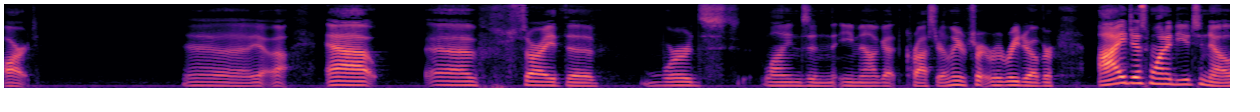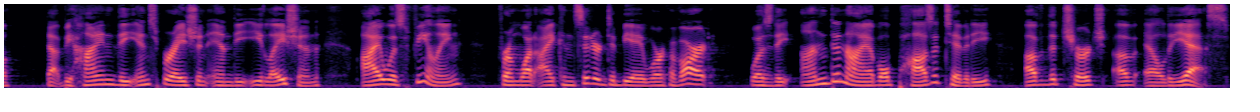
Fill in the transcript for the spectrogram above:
art. Uh, yeah. Uh, uh, sorry, the words, lines in the email got crossed here. Let me read it over. I just wanted you to know that behind the inspiration and the elation I was feeling from what I considered to be a work of art was the undeniable positivity of the Church of LDS.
